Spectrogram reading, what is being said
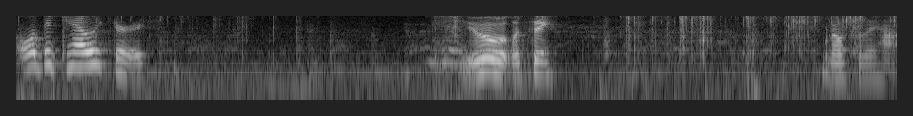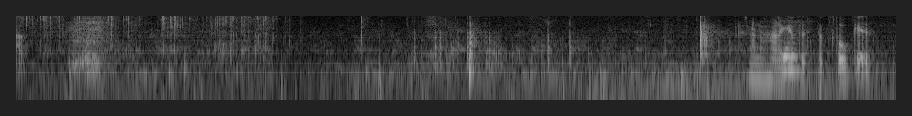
all the characters. Cute. Let's see. What else do they have? I don't know how to get mm. this to focus.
